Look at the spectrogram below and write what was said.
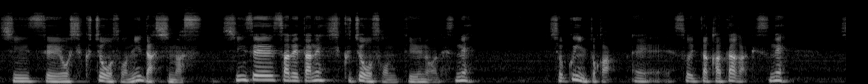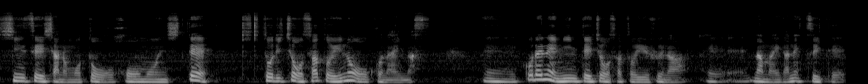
申請を市区町村に出します申請されたね市区町村っていうのはですね職員とか、えーそういった方がですね申請者のもとを訪問して聞き取り調査というのを行います。えーこれね認定調査というふうな、えー名前がねついて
